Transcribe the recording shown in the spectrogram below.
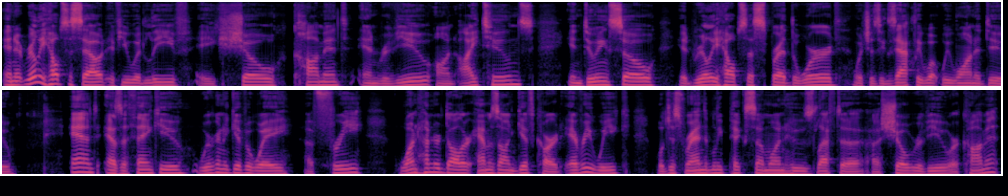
And it really helps us out if you would leave a show comment and review on iTunes. In doing so, it really helps us spread the word, which is exactly what we want to do. And as a thank you, we're going to give away a free $100 Amazon gift card every week. We'll just randomly pick someone who's left a, a, show review or comment.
